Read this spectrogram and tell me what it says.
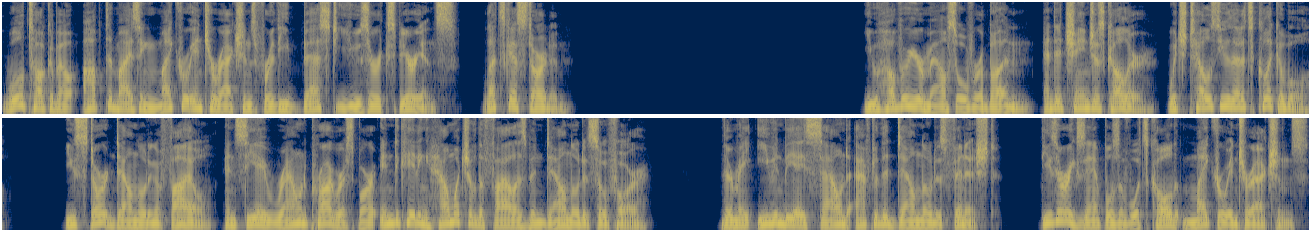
we'll talk about optimizing micro interactions for the best user experience. Let's get started. You hover your mouse over a button and it changes color, which tells you that it's clickable. You start downloading a file and see a round progress bar indicating how much of the file has been downloaded so far. There may even be a sound after the download is finished. These are examples of what's called micro interactions,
